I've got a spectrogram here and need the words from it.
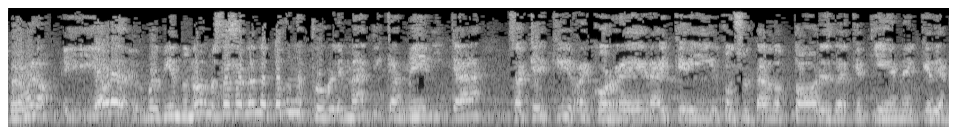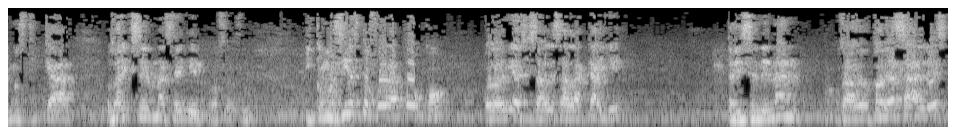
pero bueno, y, ahora volviendo, ¿no? Nos estás hablando de toda una problemática médica, o sea, que hay que recorrer, hay que ir, consultar doctores, ver qué tiene, qué diagnosticar, o sea, hay que hacer una serie de cosas, ¿no? Y como si esto fuera poco, todavía si sales a la calle, te dicen enano. O sea, todavía sales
